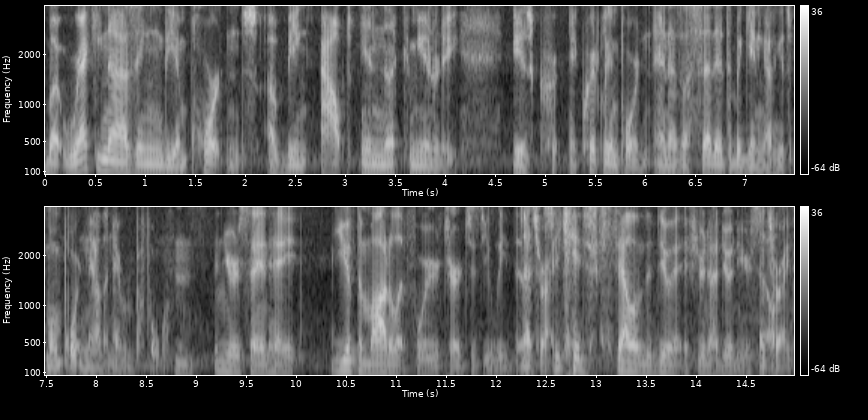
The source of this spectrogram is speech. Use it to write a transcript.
But recognizing the importance of being out in the community is cr- critically important. And as I said at the beginning, I think it's more important now than ever before. And you were saying, "Hey, you have to model it for your church as you lead them." That's right. So you can't just tell them to do it if you're not doing it yourself. That's right.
